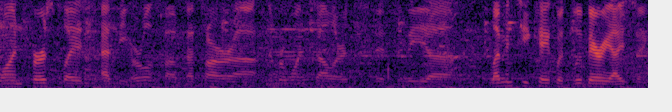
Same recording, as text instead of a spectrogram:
won first place at the Errl Cup. That's our uh, number one seller. It's it's the uh, lemon tea cake with blueberry icing.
